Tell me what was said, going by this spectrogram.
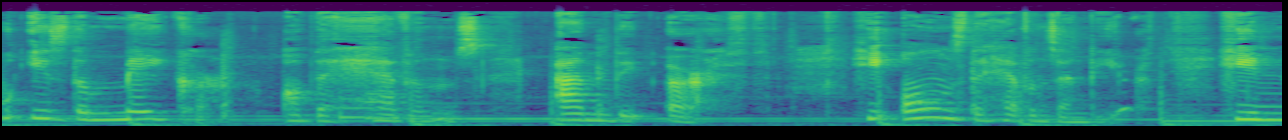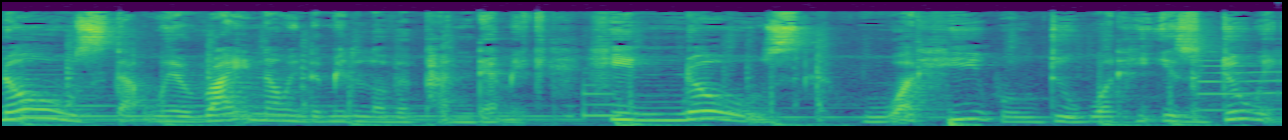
who is the maker of the heavens and the earth. He owns the heavens and the earth. He knows that we're right now in the middle of a pandemic. He knows what he will do, what he is doing.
